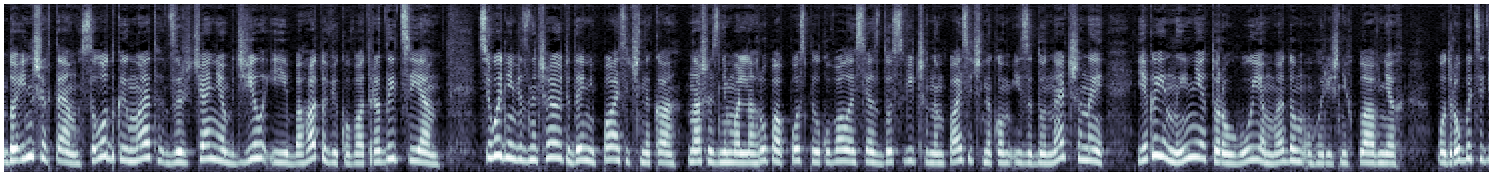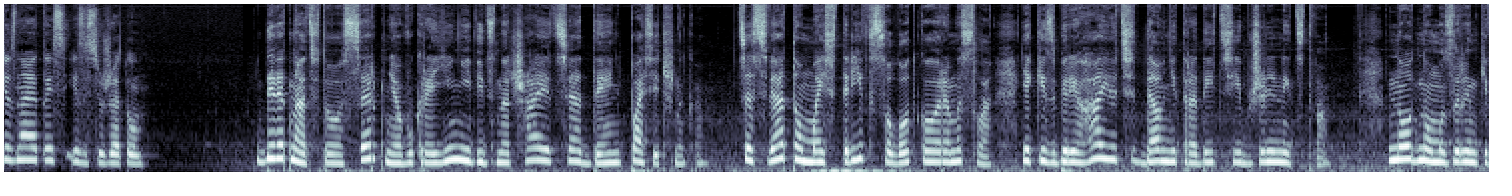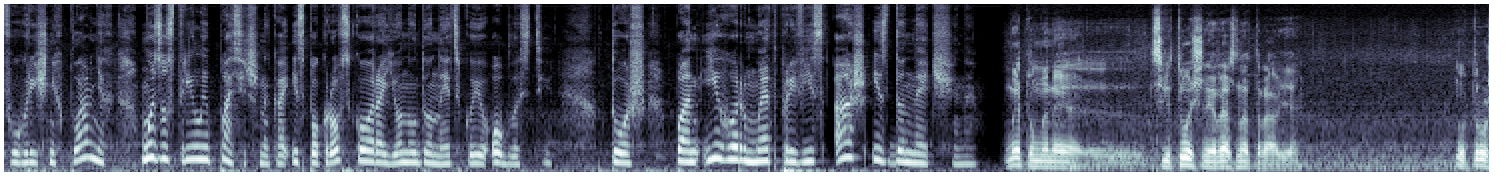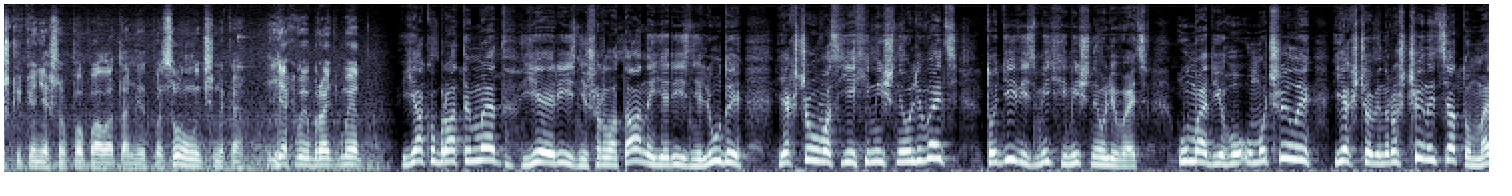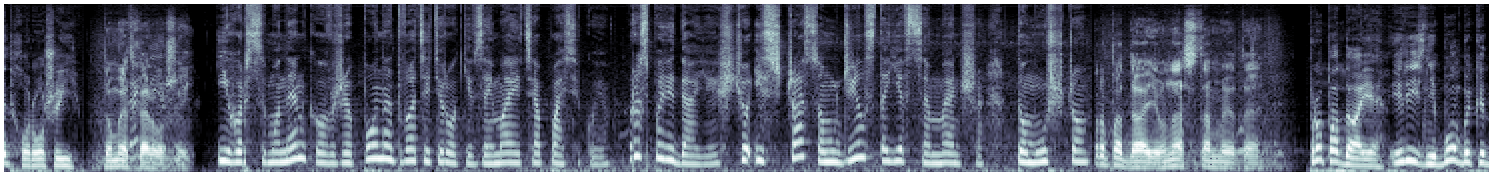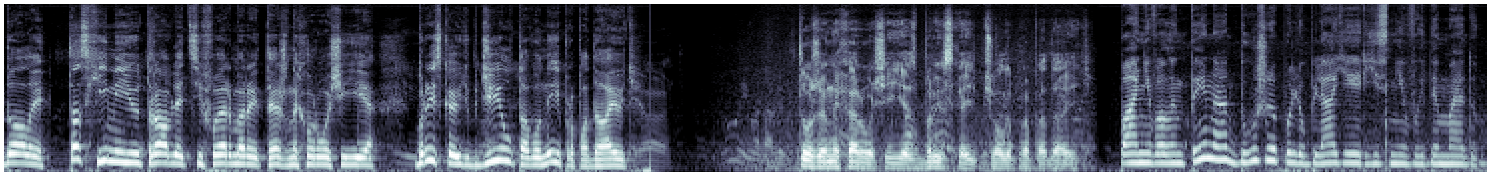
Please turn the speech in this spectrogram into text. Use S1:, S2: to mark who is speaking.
S1: До інших тем солодкий мед, дзижчання бджіл і багатовікова традиція. Сьогодні відзначають День пасічника. Наша знімальна група поспілкувалася з досвідченим пасічником із Донеччини, який нині торгує медом у горішніх плавнях. Подробиці дізнаєтесь із сюжету.
S2: 19 серпня в Україні відзначається День пасічника. Це свято майстрів солодкого ремесла, які зберігають давні традиції бджільництва. На одному з ринків у горішніх плавнях ми зустріли пасічника із Покровського району Донецької області. Тож пан Ігор мед привіз аж із Донеччини.
S3: Мед у мене е, цвіточний разнотрав'я. Ну, трошки, звісно, попало там і подсолнечника. Як вибрати мед?
S4: Як обрати мед? Є різні шарлатани, є різні люди. Якщо у вас є хімічний олівець, тоді візьміть хімічний олівець. У мед його умочили. Якщо він розчиниться, то мед хороший.
S3: То мед хороший.
S2: Ігор Симоненко вже понад 20 років займається пасікою. Розповідає, що із часом бджіл стає все менше, тому що
S3: Пропадає. У нас там это,
S4: Пропадає, і різні бомби кидали. Та з хімією травлять ці фермери, теж нехороші є. Бризкають бджіл, та вони і пропадають.
S3: теж нехороші є, збризкають, пчоли пропадають.
S2: Пані Валентина дуже полюбляє різні види меду.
